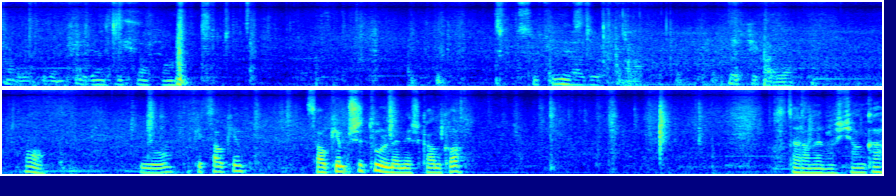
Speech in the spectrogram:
Ale ja tu muszę więcej światła. Co tu jest? To jest ciekawie. O. No, takie całkiem, całkiem przytulne mieszkanko. Stara meblościanka.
